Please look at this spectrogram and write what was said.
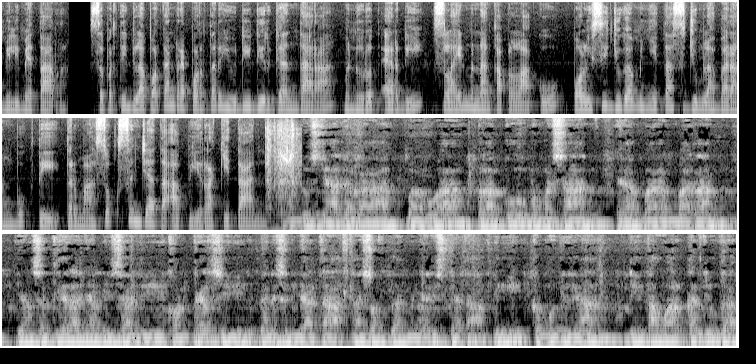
mm. Seperti dilaporkan reporter Yudi Dirgantara, menurut RD, selain menangkap pelaku, polisi juga menyita sejumlah barang bukti, termasuk senjata api rakitan. Modusnya adalah bahwa pelaku memesan ya barang-barang yang sekiranya bisa dikonversi dari senjata airsoft gun menjadi senjata api, kemudian ditawarkan juga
